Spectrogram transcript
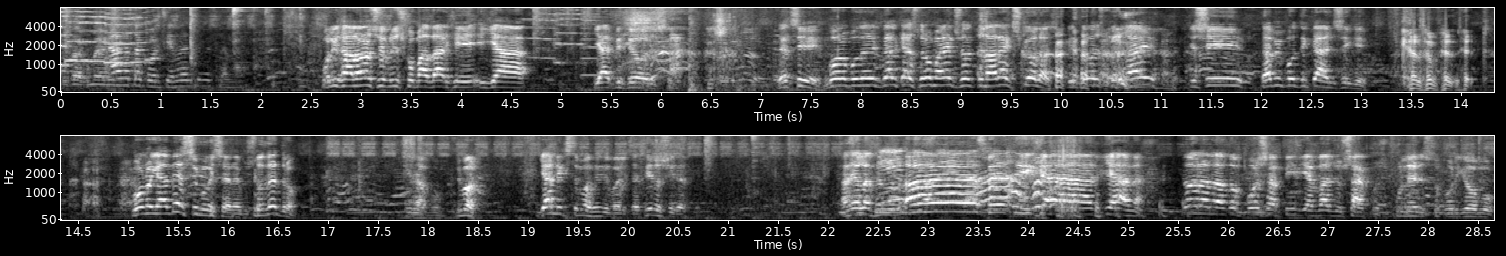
Κοιτάξτε, Άρα τα κορίτσια, δεν είναι θέμα. Πολύ χαλαρό σε βρίσκω μαδάρχη για, για επιθεώρηση. Έτσι, μόνο που δεν έχει βγάλει κανένα στρώμα έξω να την αράξει κιόλας. Η επιθεώρηση περνάει και εσύ θα μην πω τι κάνεις εκεί. Καλό πελέτα. Μόνο για δέσιμο είσαι ρε, στο δέντρο. Τι να πω. Λοιπόν, για ανοίξτε με αυτή τη βαλίτσα. Τι νοσή είναι αυτή. Αν έλα θέλω... Α, με την καρδιά. Τώρα να δω πόσα πίδια βάζει ο Σάκος που λένε στο χωριό μου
